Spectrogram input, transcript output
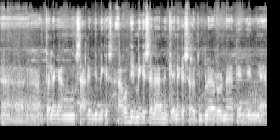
Ah, talagang sa akin di may kas- ako di may kasalanan kaya nagkasakit yung flower natin yun nga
